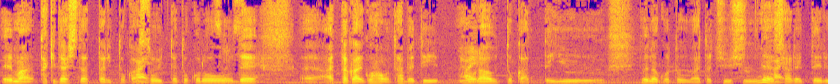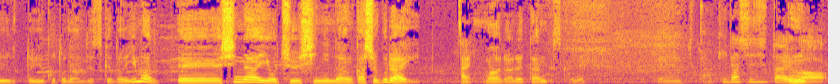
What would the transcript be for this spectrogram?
えーまあ、炊き出しだったりとか、はい。そういったところでですえーあったかいご飯を食べてもらうとかっていうようなことを割と中心にね、はい。されてるということなんですけど今、えー市内を中心に何箇所ぐらいはい。回られたんですかね？えーと炊き出し自体は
